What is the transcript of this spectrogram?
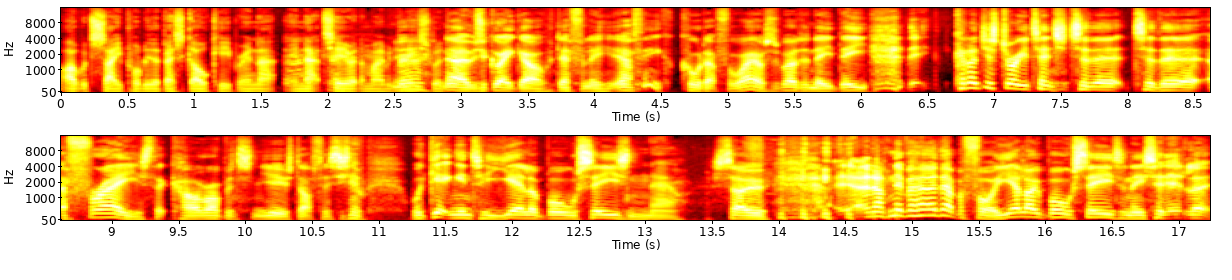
I would say probably the best goalkeeper in that in that tier at the moment in No, no, it was a great goal, definitely. Yeah, I think he called up for Wales as well, didn't he? The, the can I just draw your attention to the to the a phrase that Karl Robinson used after this? He said, "We're getting into yellow ball season now." So, uh, and I've never heard that before. Yellow ball season. He said, "Look,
